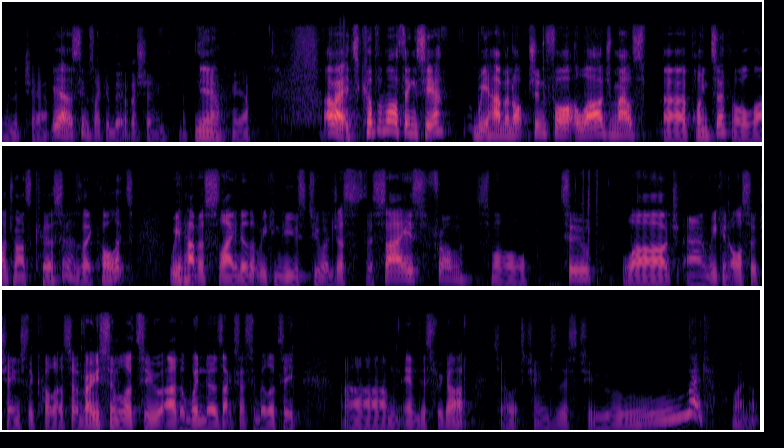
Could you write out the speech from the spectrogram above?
in the chat. Yeah, that seems like a bit of a shame. but, uh, Yeah. yeah. All right, a couple more things here. We have an option for a large mouse uh, pointer, or large mouse cursor, as they call it. We have a slider that we can use to adjust the size from small to large, and we can also change the color. So very similar to uh, the Windows accessibility um, in this regard. So let's change this to red. Why not?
